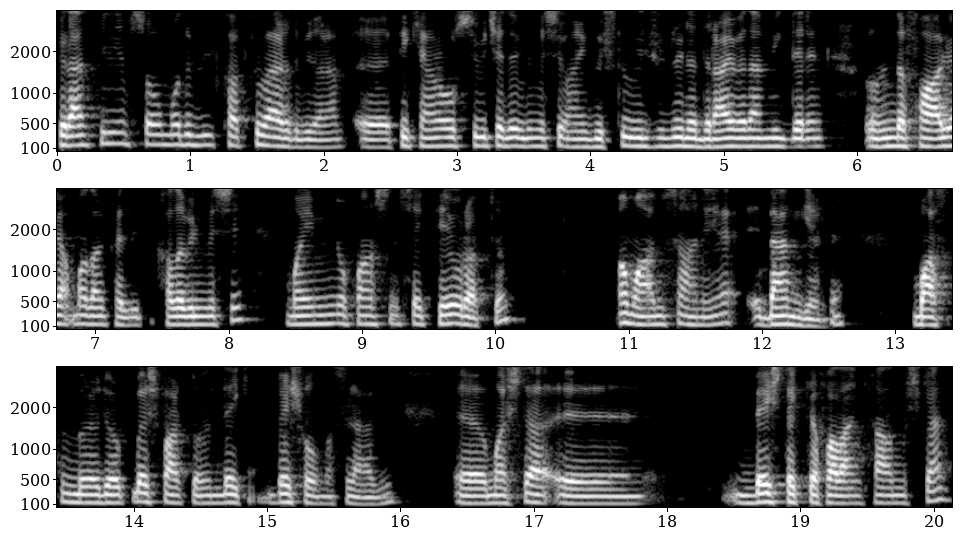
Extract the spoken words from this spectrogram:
Grant Williams savunmada büyük katkı verdi bir dönem. E, pick and roll switch edebilmesi, hani güçlü vücuduyla drive eden Wigler'in önünde faal yapmadan kal- kalabilmesi Miami'nin ofansını sekteye uğrattı. Ama abi sahneye e, Bam girdi. Boston böyle 4-5 farklı öndeyken 5 olması lazım. E, maçta e, 5 dakika falan kalmışken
